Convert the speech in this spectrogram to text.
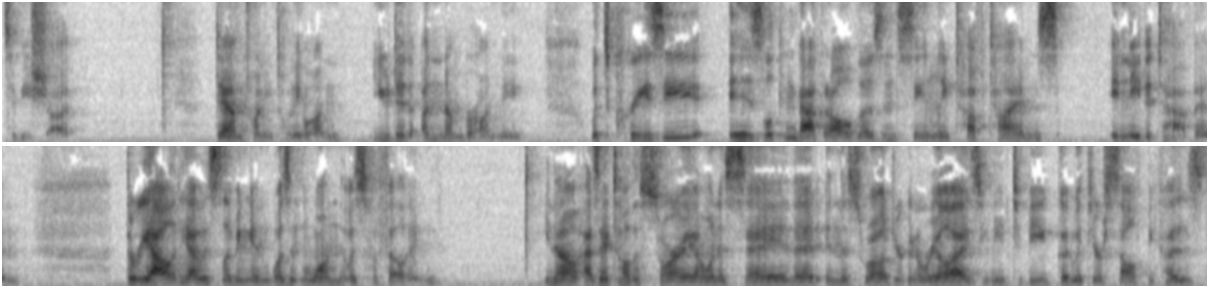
to be shut. Damn, 2021. You did a number on me. What's crazy is looking back at all of those insanely tough times, it needed to happen. The reality I was living in wasn't one that was fulfilling. You know, as I tell the story, I want to say that in this world, you're going to realize you need to be good with yourself because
